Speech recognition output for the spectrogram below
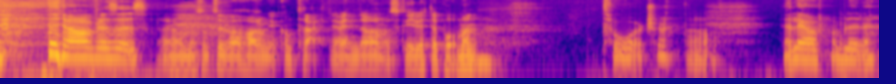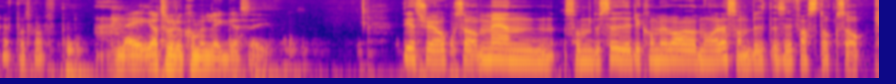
ja, precis. Ja, men som tur var har de ju kontrakt. Jag vet inte vad de har skrivit det på, men... Två år tror jag. Ja. Eller ja, vad blir det? Ett och ett halvt. Nej, jag tror det kommer lägga sig. Det tror jag också. Men som du säger, det kommer vara några som biter sig fast också. Och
